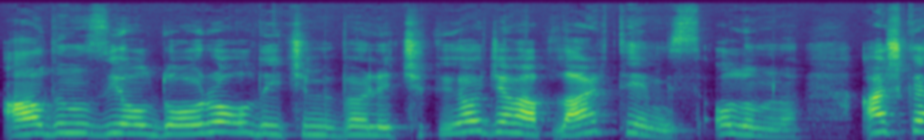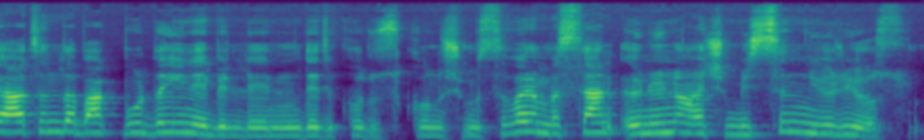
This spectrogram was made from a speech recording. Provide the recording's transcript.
aldığınız yol doğru olduğu için mi böyle çıkıyor? Cevaplar temiz, olumlu. Aşk hayatında bak burada yine birilerinin dedikodusu konuşması var ama sen önünü açmışsın, yürüyorsun.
